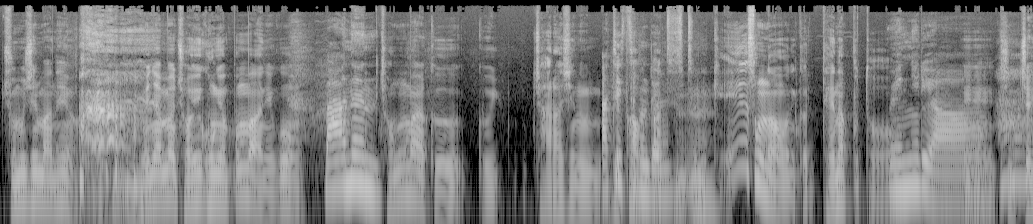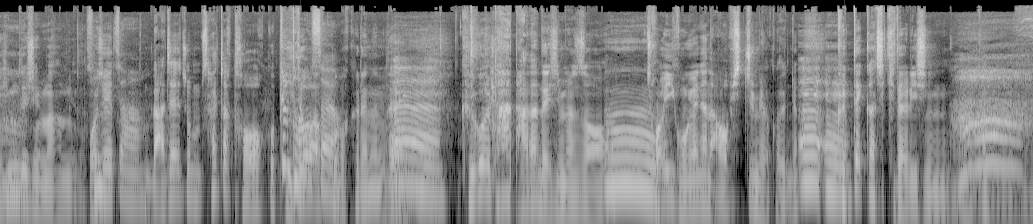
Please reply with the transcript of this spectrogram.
주무실만 해요. 왜냐하면 저희 공연뿐만 아니고 많은 정말 그, 그 잘하시는 아티스트 힙합 분들. 아티스트를 계속 나오니까 대낮부터 웬일이야. 예, 진짜 힘드실만 합니다. 어제 진짜. 낮에 좀 살짝 더웠고 좀 비도 더웠어요. 왔고 막 그랬는데 네. 그걸 다 받아내시면서 음. 저희 공연이 한 9시쯤이었거든요. 네, 네. 그때까지 기다리신 거니까.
